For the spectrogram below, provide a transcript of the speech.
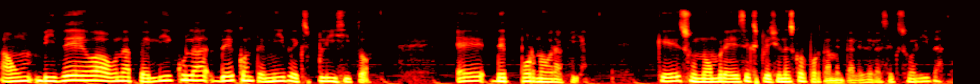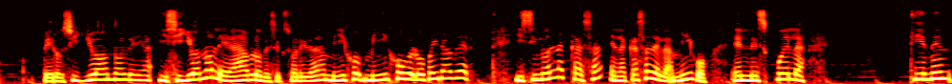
a un video, a una película de contenido explícito, eh, de pornografía, que su nombre es Expresiones Comportamentales de la Sexualidad. Pero si yo no le y si yo no le hablo de sexualidad a mi hijo, mi hijo lo va a ir a ver. Y si no en la casa, en la casa del amigo, en la escuela, tienen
